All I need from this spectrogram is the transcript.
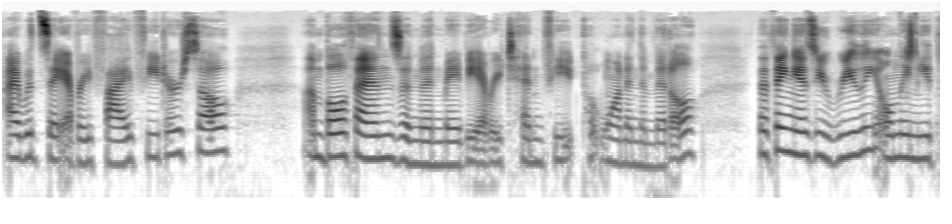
I would say every five feet or so on both ends, and then maybe every 10 feet, put one in the middle. The thing is, you really only need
